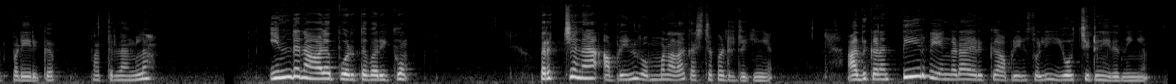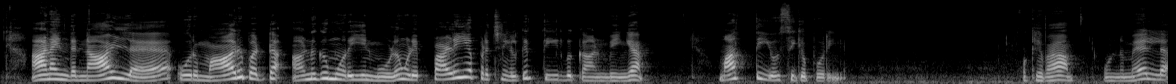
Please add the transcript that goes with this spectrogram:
எப்படி இருக்கு? பார்த்துடலாங்களா? இந்த நாளை பொறுத்த வரைக்கும் பிரச்சனை அப்படின்னு ரொம்ப நாளாக கஷ்டப்பட்டுட்ருக்கீங்க அதுக்கான தீர்வு எங்கடா இருக்குது அப்படின்னு சொல்லி யோசிச்சுட்டும் இருந்தீங்க. ஆனால் இந்த நாளில் ஒரு மாறுபட்ட அணுகுமுறையின் மூலம் உங்களுடைய பழைய பிரச்சனைகளுக்கு தீர்வு காண்பீங்க. மாற்றி யோசிக்க போகிறீங்க ஓகேவா? ஒன்றுமே இல்லை.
